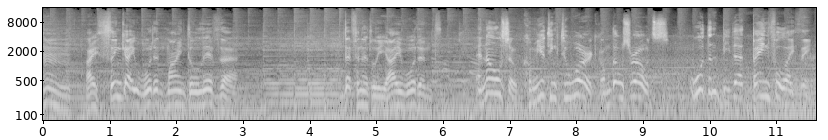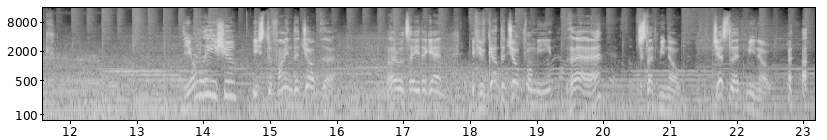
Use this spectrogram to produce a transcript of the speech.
Hmm, I think I wouldn't mind to live there. Definitely, I wouldn't. And also, commuting to work on those roads wouldn't be that painful, I think. The only issue is to find a job there. But I will say it again if you've got the job for me there, just let me know. Just let me know.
